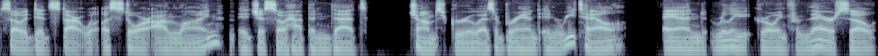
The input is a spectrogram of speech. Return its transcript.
So it did start with a store online. It just so happened that Chomps grew as a brand in retail and really growing from there. So,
